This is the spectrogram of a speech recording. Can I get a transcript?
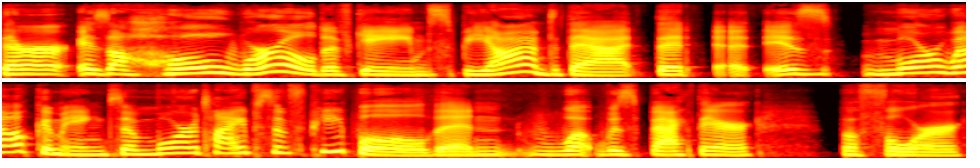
there is a whole world of games beyond that that uh, more welcoming to more types of people than what was back there before.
